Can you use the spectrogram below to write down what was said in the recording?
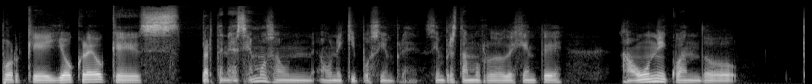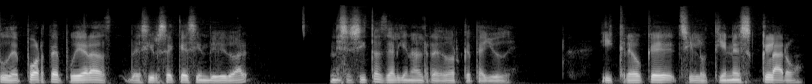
porque yo creo que es, pertenecemos a un, a un, equipo siempre. Siempre estamos rodeados de gente, aún y cuando tu deporte pudiera decirse que es individual, necesitas de alguien alrededor que te ayude. Y creo que si lo tienes claro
